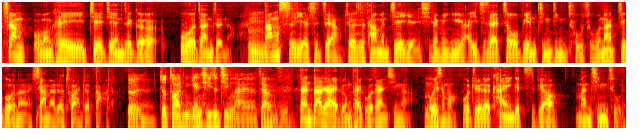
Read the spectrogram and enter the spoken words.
像我们可以借鉴这个。乌俄战争啊，嗯，当时也是这样，就是他们借演习的名义啊，一直在周边进进出出，那结果呢，下秒就突然就打了，对，就突然演习就进来了这样子。嗯，但大家也不用太过担心啊，为什么？嗯，我觉得看一个指标蛮清楚的，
